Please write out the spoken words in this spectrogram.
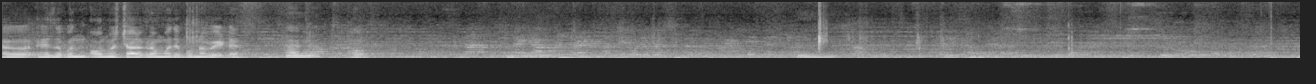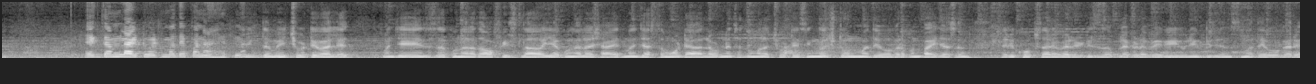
ह्याचं पण ऑलमोस्ट चार ग्राममध्ये पूर्ण वेट आहे. हो ना? हो. हम्म. एकदम लाइट वेटमध्ये पण आहेत ना? एकदम हे छोटेवाले आहेत. म्हणजे जसं कुणाला आता ऑफिसला या कुणाला शाळेत म्हणजे जास्त मोठ्या अलाउड नाही तर तुम्हाला छोटे सिंगल स्टोनमध्ये वगैरे पण पाहिजे असेल. तरी खूप साऱ्या व्हरायटीज आहेत आपल्याकडे वेगळे युनिक डिझाईन्समध्ये वगैरे.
